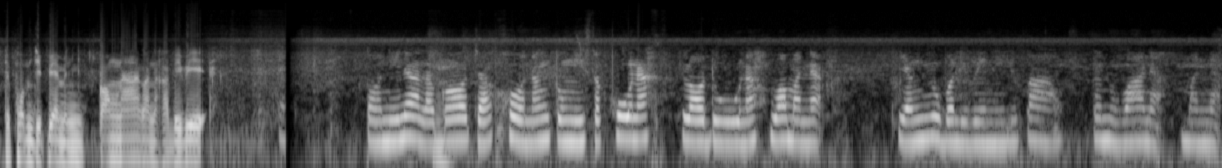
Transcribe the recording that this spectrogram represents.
เดี๋ยวผมจะเปลี่ยนเป็นกล้องหน้าก่อนนะครับพี่พี่ตอนนี้เนี่ยเราก็จะขอนั่งตรงนี้สักครู่นะ รอดูนะ ว่ามันเนี่ยยังอยู่บริเวณนี้หรือเปล่า แต่หนูว่าเนี่ยมันเนี่ย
